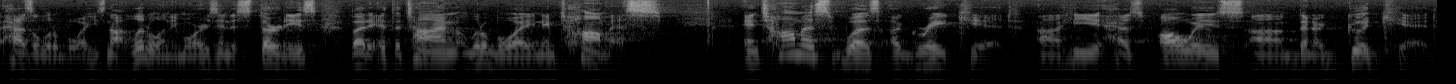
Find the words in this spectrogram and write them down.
has a little boy. He's not little anymore, he's in his 30s, but at the time, a little boy named Thomas. And Thomas was a great kid. Uh, he has always uh, been a good kid.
